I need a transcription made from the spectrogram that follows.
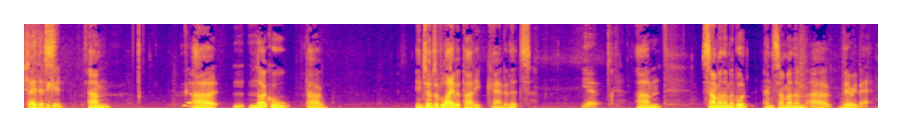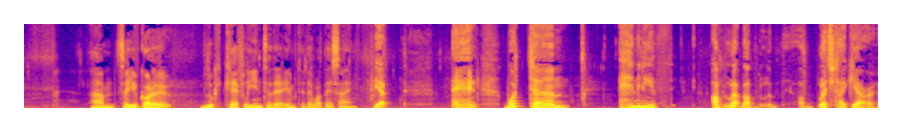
Say that again. Um, uh, local, uh, in terms of Labor Party candidates, Yeah. um, some of them are good and some of them are very bad. Um, so you've got to look carefully into, the, into the, what they're saying. Yep. And what? Um, how many of? Um, let, us take Yarra.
